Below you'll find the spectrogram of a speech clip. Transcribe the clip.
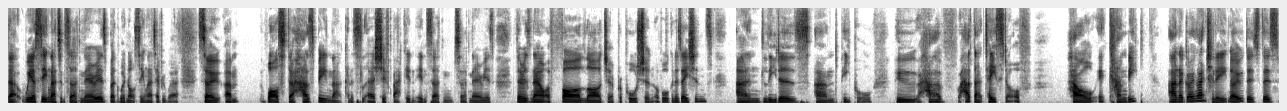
that we are seeing that in certain areas, but we're not seeing that everywhere. So um, whilst there has been that kind of uh, shift back in, in certain certain areas, there is now a far larger proportion of organizations and leaders and people who have had that taste of how it can be and are going actually no there's there's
